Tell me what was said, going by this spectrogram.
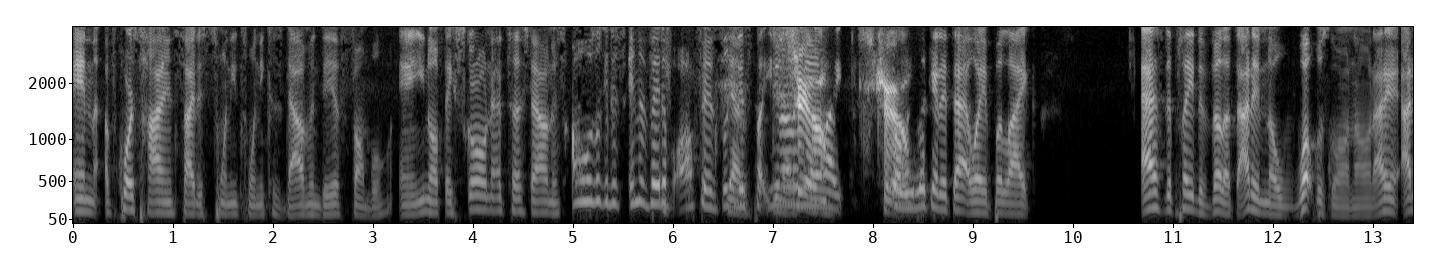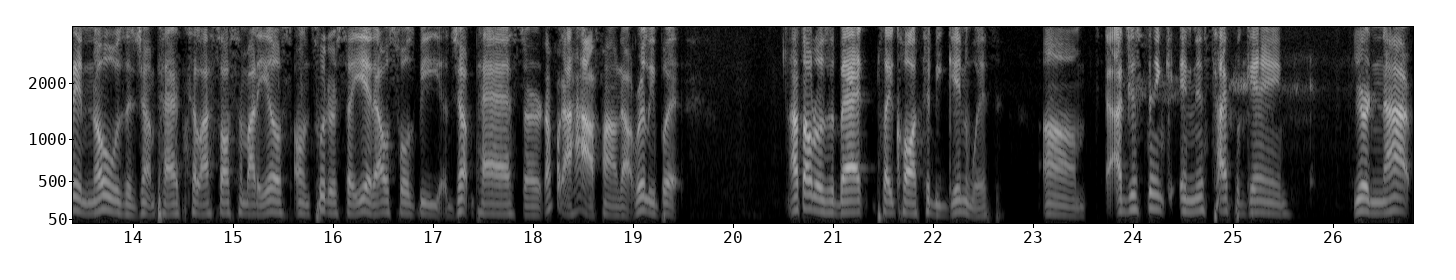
and of course, hindsight is 2020 because Dalvin did fumble. And you know, if they score on that touchdown, it's oh look at this innovative offense. Look yeah, at this play. You know what true. I mean? Like it's true. So we look at it that way, but like as the play developed, I didn't know what was going on. I didn't I didn't know it was a jump pass until I saw somebody else on Twitter say, Yeah, that was supposed to be a jump pass, or I forgot how I found out really, but I thought it was a bad play call to begin with. Um, I just think in this type of game, you're not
